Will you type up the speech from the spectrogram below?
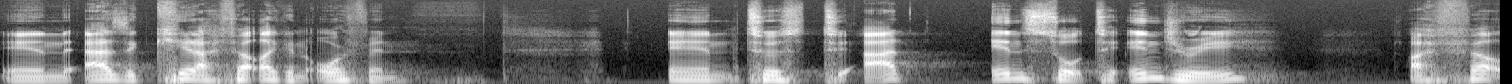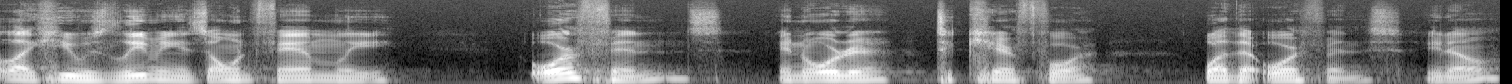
And as a kid, I felt like an orphan. And to, to add insult to injury, I felt like he was leaving his own family orphans in order to care for other orphans, you know?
